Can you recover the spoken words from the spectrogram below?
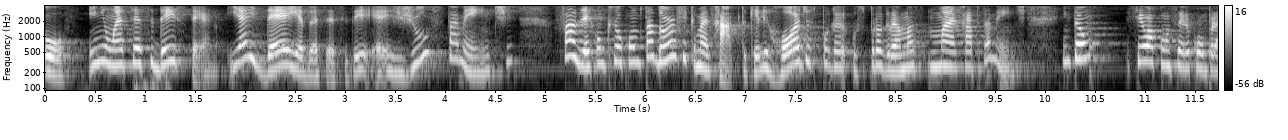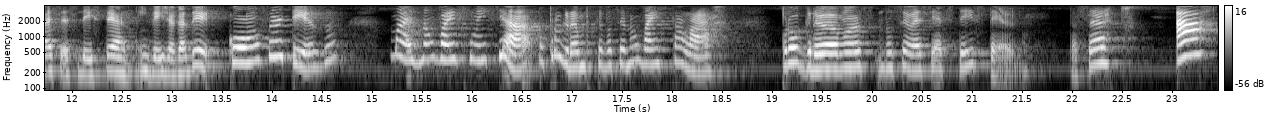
ou em um SSD externo. E a ideia do SSD é justamente fazer com que seu computador fique mais rápido, que ele rode os, os programas mais rapidamente. Então, se eu aconselho comprar SSD externo em vez de HD, com certeza, mas não vai influenciar o programa, porque você não vai instalar programas no seu SSD externo, tá certo? A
